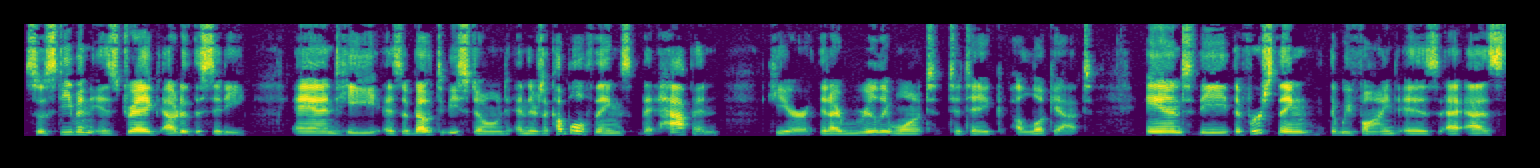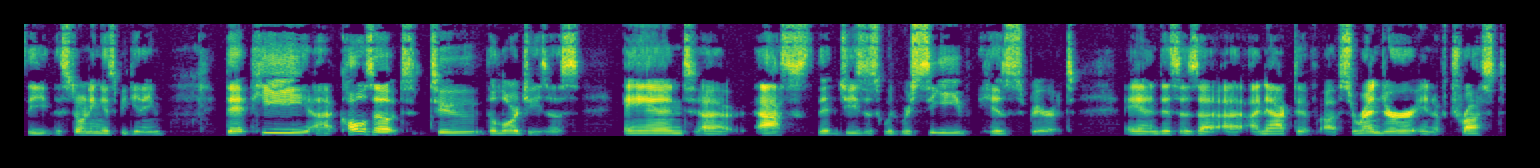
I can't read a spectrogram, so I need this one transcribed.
So Stephen is dragged out of the city and he is about to be stoned, and there's a couple of things that happen here that I really want to take a look at. And the, the first thing that we find is as the, the stoning is beginning, that he uh, calls out to the Lord Jesus and uh, asks that Jesus would receive his spirit. And this is a, a, an act of, of surrender and of trust.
